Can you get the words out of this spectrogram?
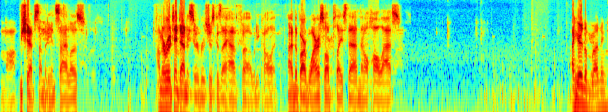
Mop. We should have somebody in silos. I'm gonna rotate down to servers just because I have uh, what do you call it? I have the barbed wire, so I'll place that and then I'll haul ass. I hear them running.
